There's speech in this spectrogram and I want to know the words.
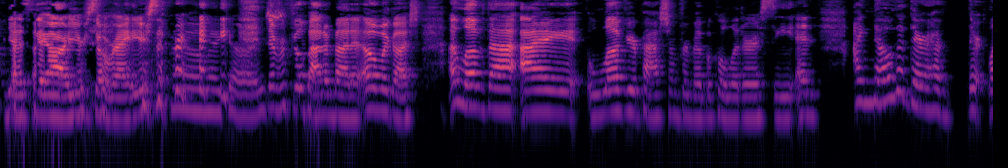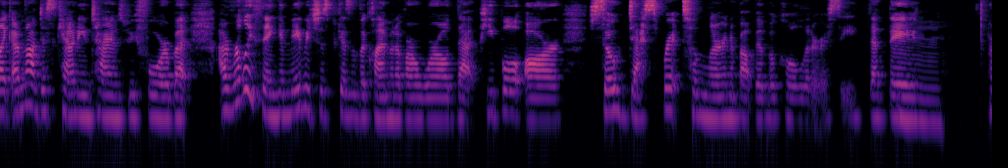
Yes, they are. You're so right. You're so right. Oh my gosh. Never feel bad about it. Oh my gosh. I love that. I love your passion for biblical literacy. And I know that there have there like I'm not discounting times before, but I really think, and maybe it's just because of the climate of our world, that people are so desperate to learn about biblical literacy that they mm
